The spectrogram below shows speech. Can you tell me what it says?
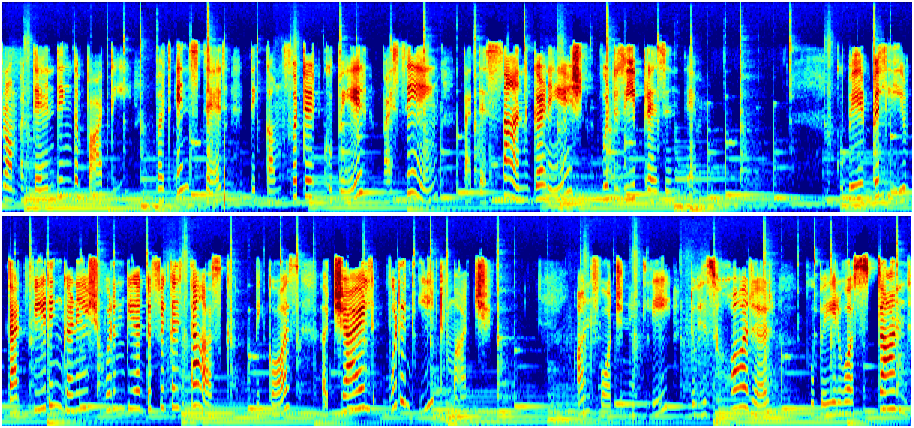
from attending the party, but instead they comforted Kuber by saying that their son Ganesh would represent them. Kuber believed that feeding Ganesh wouldn't be a difficult task because a child wouldn't eat much. Unfortunately, to his horror, Kuber was stunned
